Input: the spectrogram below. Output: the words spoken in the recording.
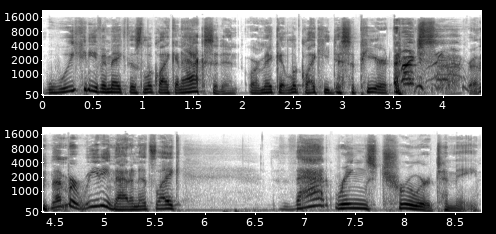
We could even make this look like an accident or make it look like he disappeared. And I just remember reading that and it's like, that rings truer to me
